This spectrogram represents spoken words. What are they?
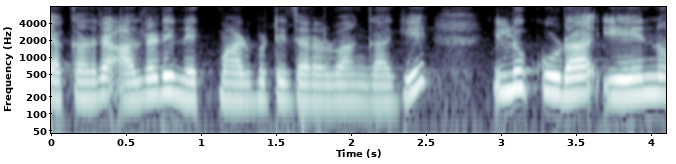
ಯಾಕಂದರೆ ಆಲ್ರೆಡಿ ನೆಕ್ ಮಾಡಿಬಿಟ್ಟಿದ್ದಾರಲ್ವ ಹಂಗಾಗಿ. ಇಲ್ಲೂ ಕೂಡ ಏನು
